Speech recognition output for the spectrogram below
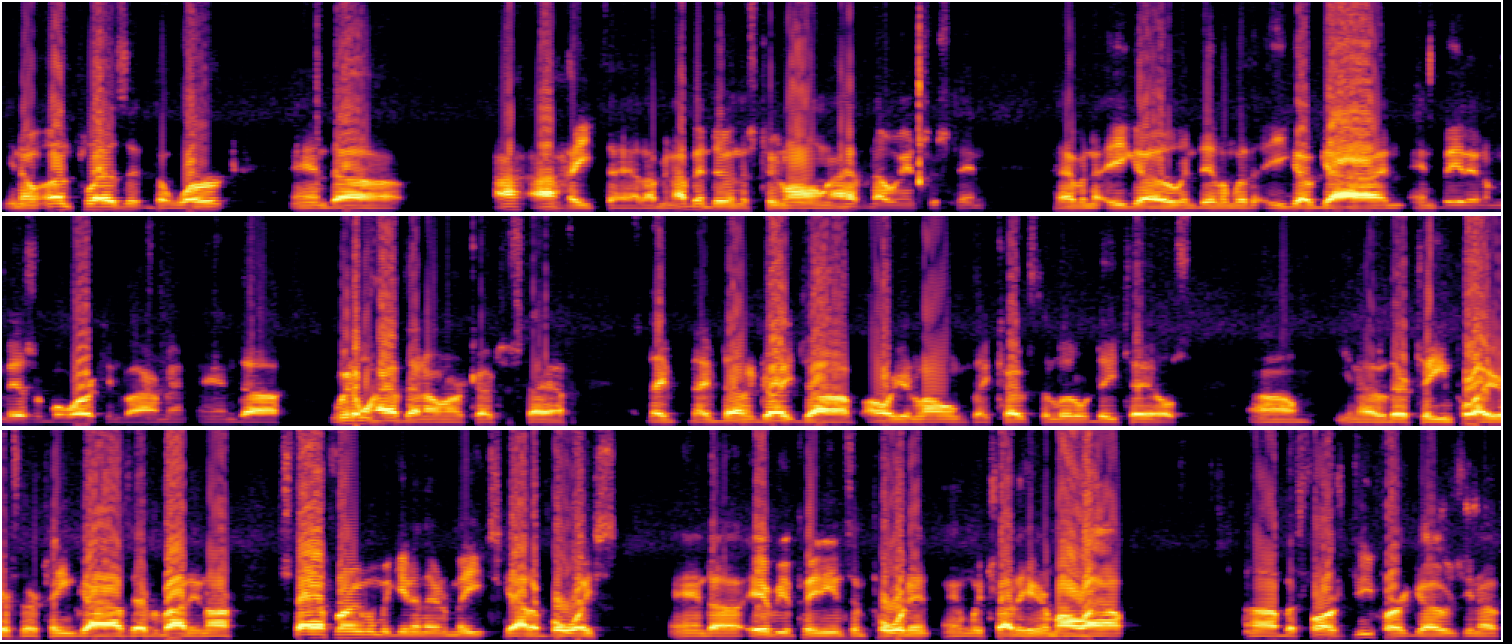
you know unpleasant to work and. Uh, I, I hate that. I mean, I've been doing this too long. I have no interest in having an ego and dealing with an ego guy and, and being in a miserable work environment. And uh, we don't have that on our coaching staff. They've they've done a great job all year long. They coach the little details. Um, you know, their team players, their team guys, everybody in our staff room when we get in there to meet's got a voice, and uh, every opinion's important, and we try to hear them all out. Uh, but as far as G goes, you know,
